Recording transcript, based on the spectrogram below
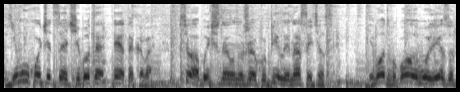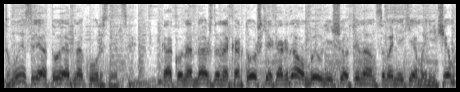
Ему хочется чего-то этакого. Все обычное он уже купил и насытился. И вот в голову лезут мысли о той однокурснице. Как он однажды на картошке, когда он был еще финансово никем и ничем,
